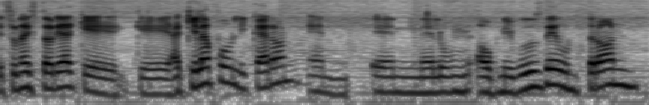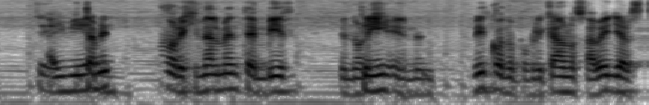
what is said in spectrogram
Es una historia que, que aquí la publicaron en, en el um- omnibus de Ultron. Sí. Ahí viene. También originalmente en Vid. En, ori- Sí. en- cuando publicaron los Avengers.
